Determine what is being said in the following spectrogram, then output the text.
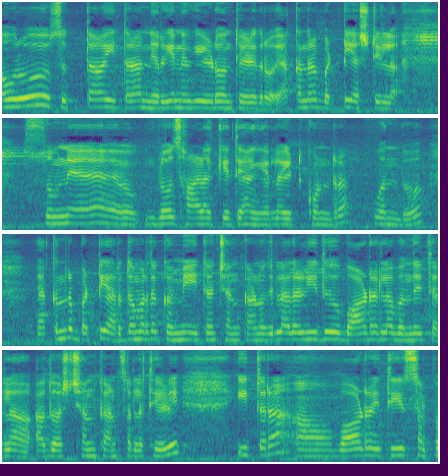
ಅವರು ಸುತ್ತ ಈ ಥರ ನೆರಿಗೆ ನೆರಿಗೆ ಇಡು ಅಂತ ಹೇಳಿದರು. ಯಾಕಂದ್ರೆ ಬಟ್ಟೆ ಅಷ್ಟಿಲ್ಲ. ಸುಮ್ಮನೆ ಬ್ಲೌಸ್ ಹಾಳಾಕೈತಿ, ಹಾಗೆಲ್ಲ ಇಟ್ಕೊಂಡ್ರೆ ಒಂದು. ಯಾಕಂದ್ರೆ ಬಟ್ಟೆ ಅರ್ಧಂಬರ್ಧ ಕಮ್ಮಿ ಐತೆ ಅಂತ ಚಂದ ಕಾಣೋದಿಲ್ಲ. ಅದ್ರಾಗ ಇದು ಬಾರ್ಡ್ರ್ ಎಲ್ಲ ಬಂದೈತಲ್ಲ, ಅದು ಅಷ್ಟು ಚಂದ ಕಾಣಿಸಲ್ಲ ಹೇಳಿ ಈ ಥರ ಬಾರ್ಡ್ರ್ ಐತಿ ಸ್ವಲ್ಪ,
